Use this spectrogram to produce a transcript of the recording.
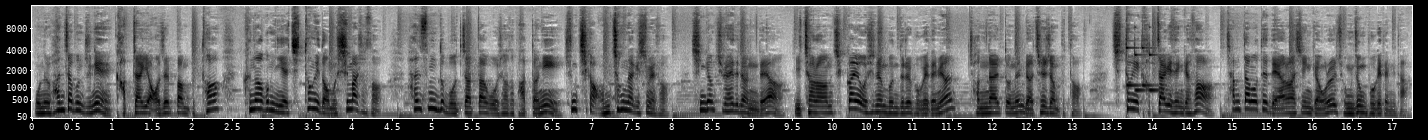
오늘 환자분 중에 갑자기 어젯밤부터 큰어금니에 치통이 너무 심하셔서 한숨도 못 잤다고 오셔서 봤더니 충치가 엄청나게 심해서 신경치료 해드렸는데요. 이처럼 치과에 오시는 분들을 보게 되면 전날 또는 며칠 전부터 치통이 갑자기 생겨서 참다 못해 내원하신 경우를 종종 보게 됩니다.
